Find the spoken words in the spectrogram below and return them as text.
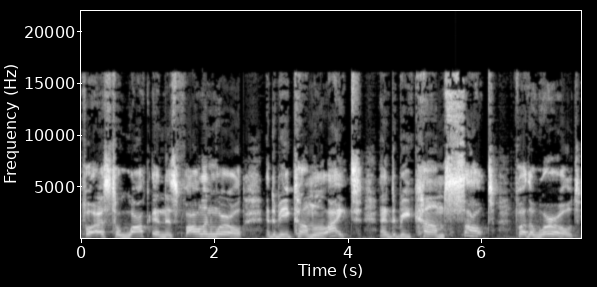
for us to walk in this fallen world and to become light and to become salt for the world.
